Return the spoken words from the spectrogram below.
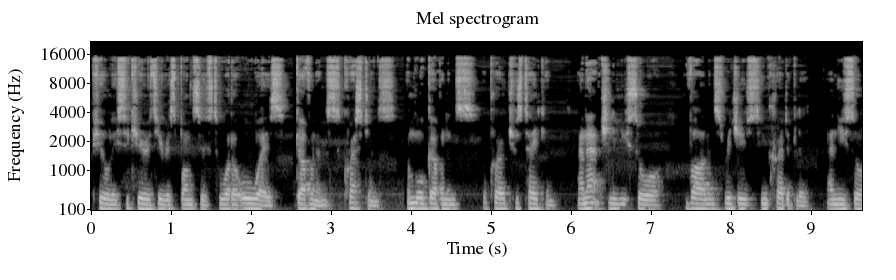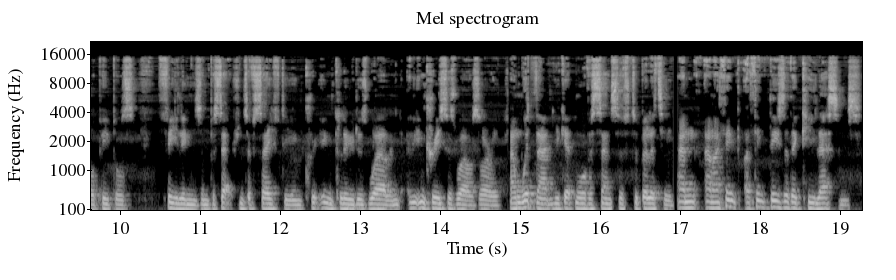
purely security responses to what are always governance questions. A more governance approach was taken. And actually, you saw violence reduce incredibly. And you saw people's feelings and perceptions of safety inc- include as well and increase as well. Sorry. And with that, you get more of a sense of stability. And, and I think, I think these are the key lessons.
